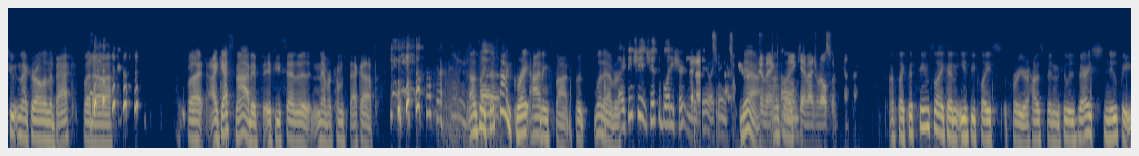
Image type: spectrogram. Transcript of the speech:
shooting that girl in the back, but uh, but I guess not. If if you said it never comes back up, I was like, Uh, that's not a great hiding spot, but whatever. I think she she has the bloody shirt in there Yeah, too. I think. that's what Yeah, I was Um, like, you can't imagine what else would be on there. I was like, this seems like an easy place for your husband, who is very snoopy,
